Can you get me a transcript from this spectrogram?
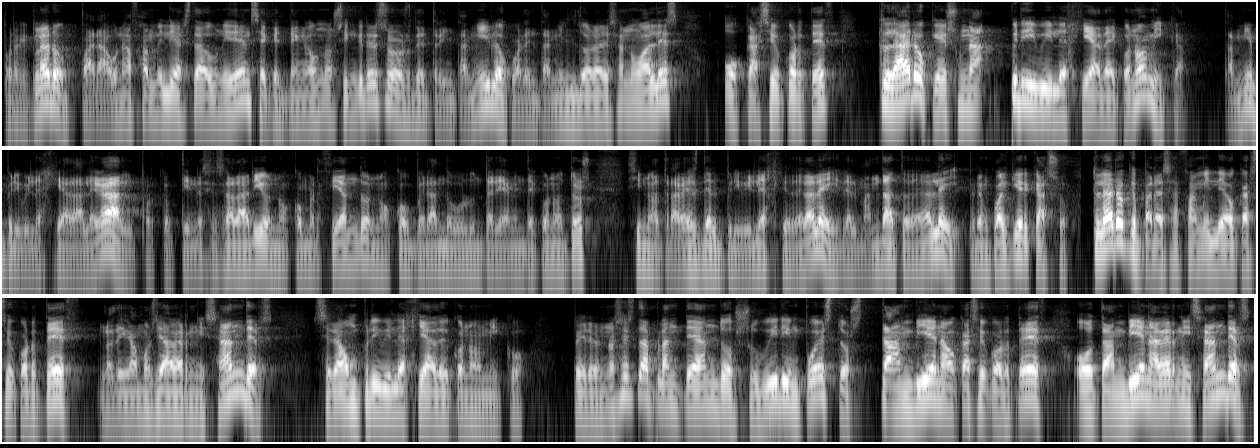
Porque claro, para una familia estadounidense que tenga unos ingresos de 30.000 o 40.000 dólares anuales, Ocasio Cortez, claro que es una privilegiada económica también privilegiada legal, porque obtiene ese salario no comerciando, no cooperando voluntariamente con otros, sino a través del privilegio de la ley, del mandato de la ley. Pero en cualquier caso, claro que para esa familia Ocasio Cortez, no digamos ya Bernie Sanders, será un privilegiado económico. Pero no se está planteando subir impuestos también a Ocasio Cortez o también a Bernie Sanders,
